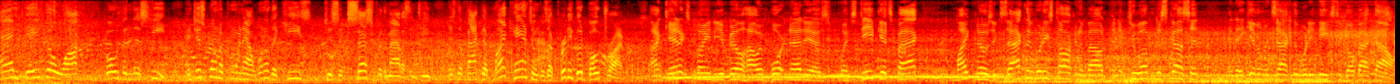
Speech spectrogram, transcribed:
and Dave Villwock both in this heat. And just want to point out, one of the keys to success for the Madison team is the fact that Mike Hanson was a pretty good boat driver. I can't explain to you, Bill, how important that is. When Steve gets back, Mike knows exactly what he's talking about, and the two of them discuss it, and they give him exactly what he needs to go back out.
